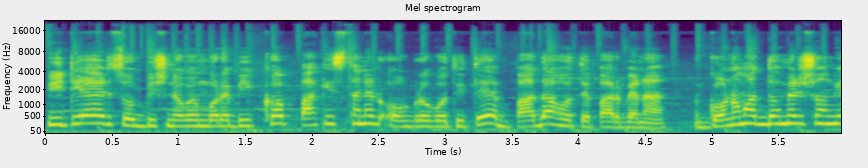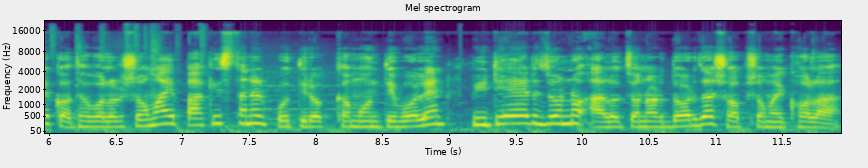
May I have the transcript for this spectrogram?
পিটিআইয়ের চব্বিশ নভেম্বরে বিক্ষোভ পাকিস্তানের অগ্রগতিতে বাধা হতে পারবে না। গণমাধ্যমের সঙ্গে কথা বলার সময় পাকিস্তানের প্রতিরক্ষা মন্ত্রী বলেন পিটিআই এর জন্য আলোচনার দরজা সবসময় খোলা।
